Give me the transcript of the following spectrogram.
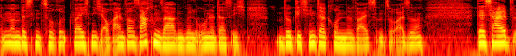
immer ein bisschen zurück, weil ich nicht auch einfach Sachen sagen will, ohne dass ich wirklich Hintergründe weiß und so. Also deshalb,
